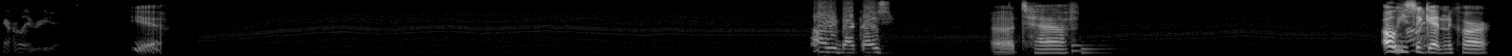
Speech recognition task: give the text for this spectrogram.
Can't really read it. Yeah. I'll be back, guys. Uh, Taft. Oh, he said Alright. get in the car.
